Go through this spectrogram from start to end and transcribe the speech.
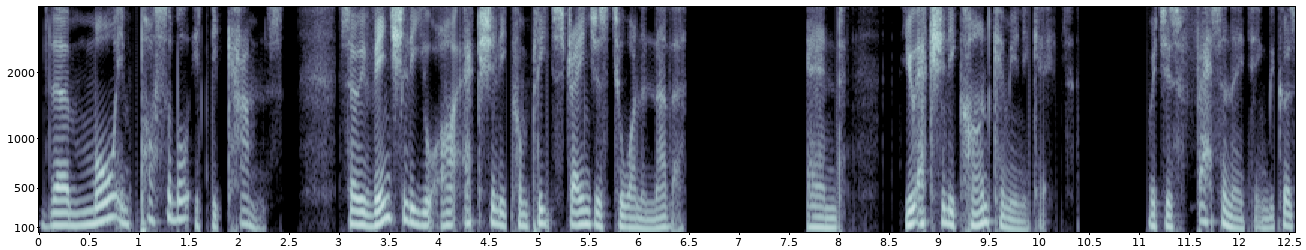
the more impossible it becomes. So eventually, you are actually complete strangers to one another, and you actually can't communicate which is fascinating because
